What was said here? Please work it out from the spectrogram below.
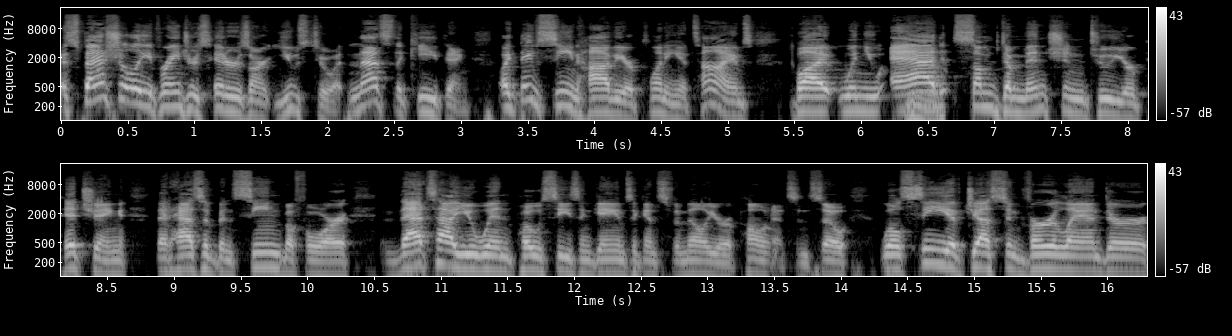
especially if Rangers hitters aren't used to it, and that's the key thing. Like they've seen Javier plenty of times, but when you add some dimension to your pitching that hasn't been seen before, that's how you win postseason games against familiar opponents. And so we'll see if Justin Verlander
